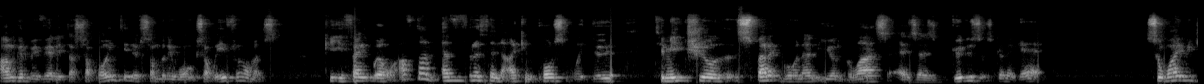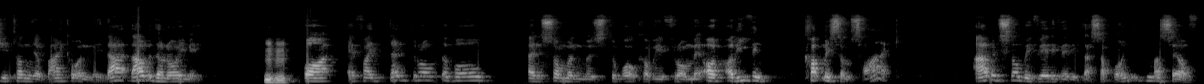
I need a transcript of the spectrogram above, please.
I'm going to be very disappointed if somebody walks away from us. Can you think, well, I've done everything I can possibly do to make sure that the spirit going into your glass is as good as it's going to get. So why would you turn your back on me? That that would annoy me. Mm-hmm. But if I did drop the ball and someone was to walk away from me, or, or even cut me some slack, I would still be very, very disappointed in myself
